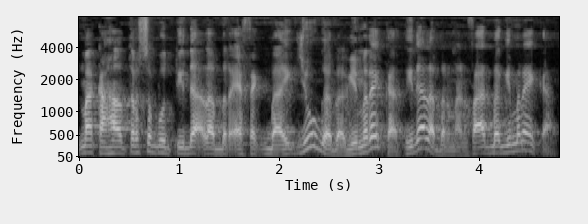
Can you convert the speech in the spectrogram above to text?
maka hal tersebut tidaklah berefek baik juga bagi mereka, tidaklah bermanfaat bagi mereka.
